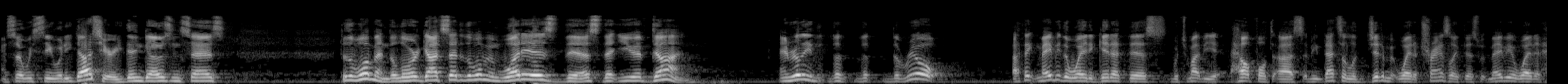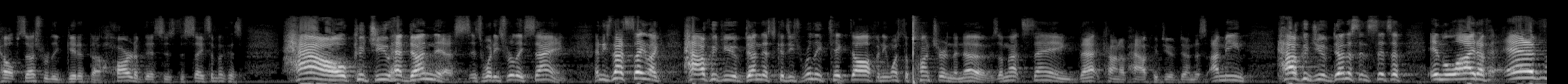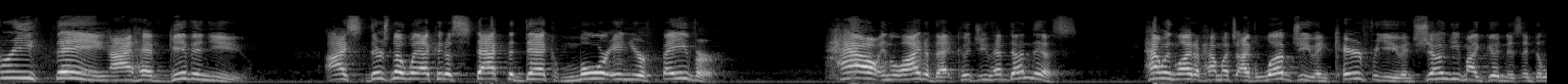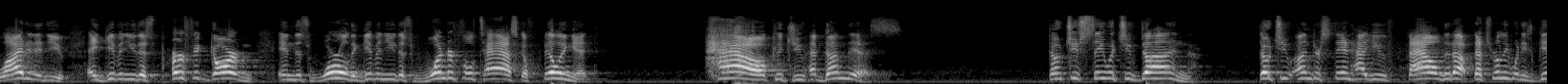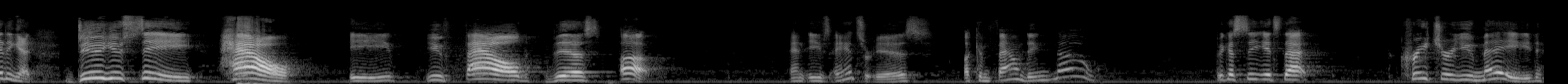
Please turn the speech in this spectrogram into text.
And so we see what he does here. He then goes and says to the woman, the Lord God said to the woman, What is this that you have done? And really, the, the, the real, I think maybe the way to get at this, which might be helpful to us, I mean, that's a legitimate way to translate this, but maybe a way that helps us really get at the heart of this is to say something like this How could you have done this? Is what he's really saying. And he's not saying, like, how could you have done this? Because he's really ticked off and he wants to punch her in the nose. I'm not saying that kind of how could you have done this. I mean, how could you have done this in the sense of, in light of everything I have given you? I, there's no way I could have stacked the deck more in your favor. How, in light of that, could you have done this? How, in light of how much I've loved you and cared for you and shown you my goodness and delighted in you and given you this perfect garden in this world and given you this wonderful task of filling it, how could you have done this? Don't you see what you've done? Don't you understand how you fouled it up? That's really what he's getting at. Do you see how, Eve, you fouled this up? And Eve's answer is a confounding no. Because, see, it's that creature you made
